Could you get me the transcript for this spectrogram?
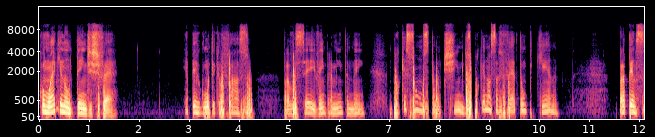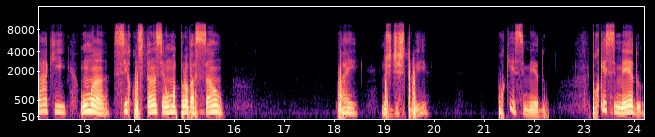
Como é que não tendes fé? E a pergunta que eu faço para você e vem para mim também: por que somos tão tímidos? Por que nossa fé é tão pequena? Para pensar que uma circunstância, uma provação vai nos destruir? Por que esse medo? Por que esse medo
